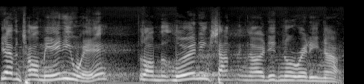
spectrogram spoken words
You haven't told me anywhere that I'm learning something that I didn't already know.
